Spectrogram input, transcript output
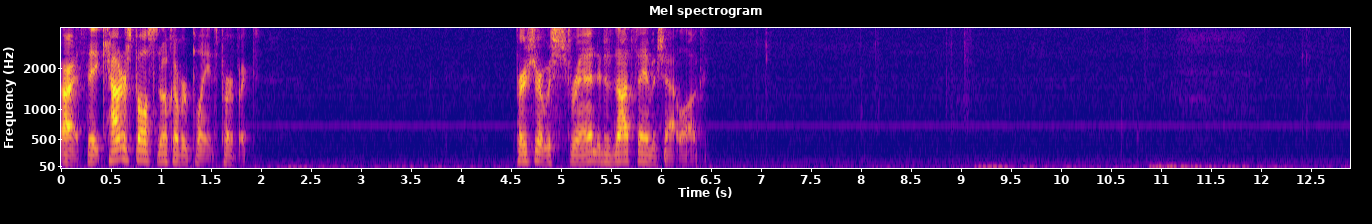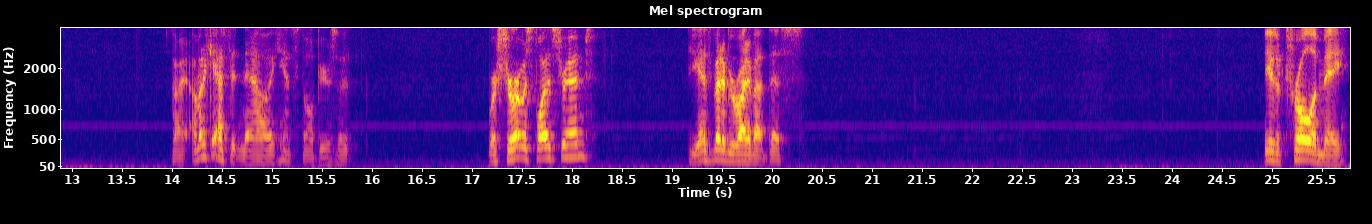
All right, so they counterspell snow covered plains. Perfect. Pretty sure it was Strand. It does not say in the chat log. All right, I'm gonna cast it now. I can't spell pierce it. We're sure it was Flood Strand. You guys better be right about this. You guys are trolling me.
